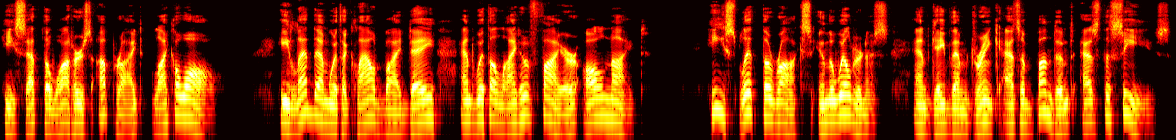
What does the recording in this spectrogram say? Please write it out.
He set the waters upright like a wall. He led them with a cloud by day and with a light of fire all night. He split the rocks in the wilderness and gave them drink as abundant as the seas.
